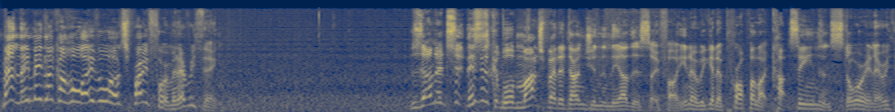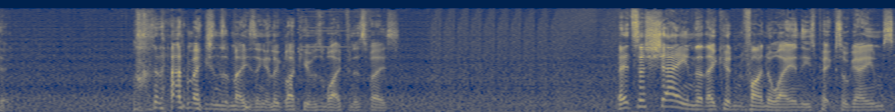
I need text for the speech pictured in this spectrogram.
Man, they made like a whole overworld sprite for him and everything. Zanetsu this is well much better dungeon than the others so far. You know, we get a proper like cutscenes and story and everything. the animation's amazing. It looked like he was wiping his face. It's a shame that they couldn't find a way in these pixel games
